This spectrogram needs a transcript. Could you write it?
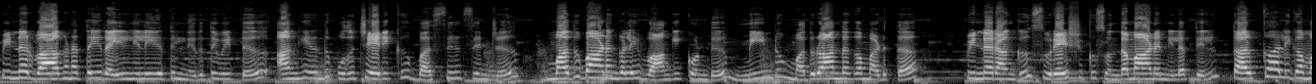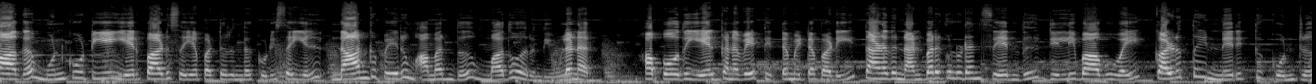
பின்னர் வாகனத்தை ரயில் நிலையத்தில் நிறுத்திவிட்டு அங்கிருந்து புதுச்சேரிக்கு பஸ்ஸில் சென்று மதுபானங்களை வாங்கிக் கொண்டு மீண்டும் மதுராந்தகம் அடுத்த பின்னர் அங்கு சுரேஷுக்கு சொந்தமான நிலத்தில் தற்காலிகமாக முன்கூட்டியே ஏற்பாடு செய்யப்பட்டிருந்த குடிசையில் நான்கு பேரும் அமர்ந்து மது அருந்தியுள்ளனர். அப்போது ஏற்கனவே திட்டமிட்டபடி தனது நண்பர்களுடன் சேர்ந்து டில்லி பாபுவை கழுத்தை நெரித்து கொன்று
